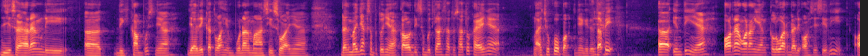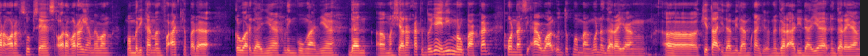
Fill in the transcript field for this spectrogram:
di sekarang di uh, di kampusnya jadi ketua himpunan mahasiswanya. Dan banyak sebetulnya kalau disebutkan satu-satu kayaknya nggak cukup waktunya gitu. Yeah. tapi uh, intinya orang-orang yang keluar dari osis ini orang-orang sukses orang-orang yang memang memberikan manfaat kepada keluarganya lingkungannya dan uh, masyarakat tentunya ini merupakan pondasi awal untuk membangun negara yang uh, kita idam-idamkan gitu negara adidaya negara yang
